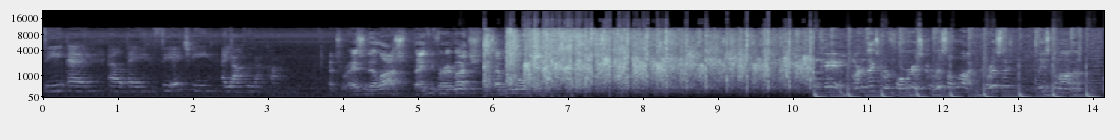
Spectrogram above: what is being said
D-A-L-A-C-H-E at yahoo.com. That's Reyesa Dalache. Thank you very much. Let's have one more. Okay, our next performer is Carissa Locke. Carissa, please come on up.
